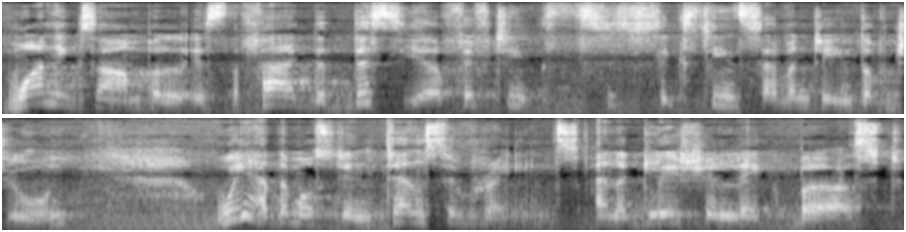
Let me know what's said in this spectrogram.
One example is the fact that this year, 15, 16th, 17th of June, we had the most intensive rains and a glacial lake burst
